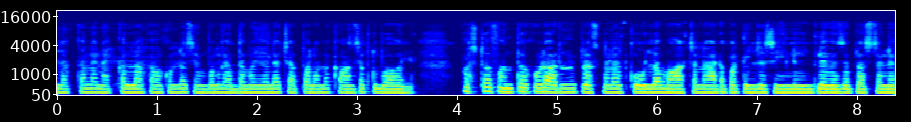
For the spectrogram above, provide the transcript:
లెక్కల్ని లెక్కల్లా కాకుండా సింపుల్గా అర్థమయ్యేలా చెప్పాలన్న కాన్సెప్ట్ బాగుంది. ఫస్ట్ ఆఫ్ అంతా కూడా అరుణ్ ప్రశ్నలు స్కూల్లో మాస్టర్ని ఆట పట్టించే సీన్లు ఇంట్లో వేసే ప్రశ్నలు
